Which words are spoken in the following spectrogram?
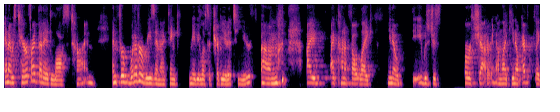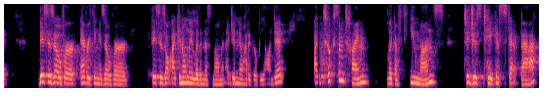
And I was terrified that I had lost time. And for whatever reason, I think maybe let's attribute it to youth. Um, I, I kind of felt like, you know, it was just earth shattering. I'm like, you know, every, like this is over, everything is over. This is all I can only live in this moment. I didn't know how to go beyond it. I took some time, like a few months, to just take a step back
